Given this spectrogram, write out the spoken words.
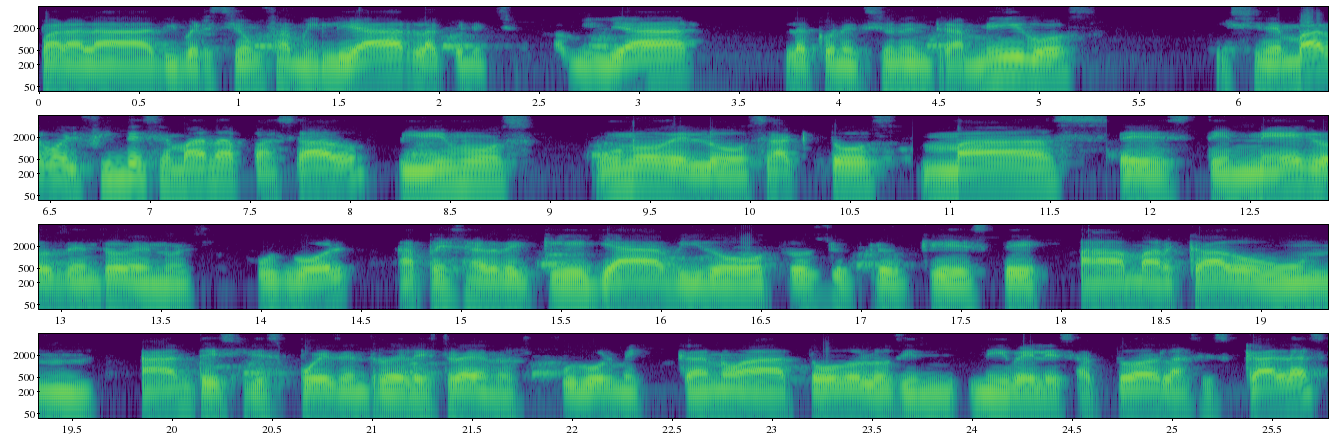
para la diversión familiar, la conexión familiar, la conexión entre amigos. Y sin embargo, el fin de semana pasado vivimos uno de los actos más este, negros dentro de nuestro fútbol, a pesar de que ya ha habido otros, yo creo que este ha marcado un, antes y después dentro de la historia de nuestro fútbol mexicano a todos los niveles, a todas las escalas.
